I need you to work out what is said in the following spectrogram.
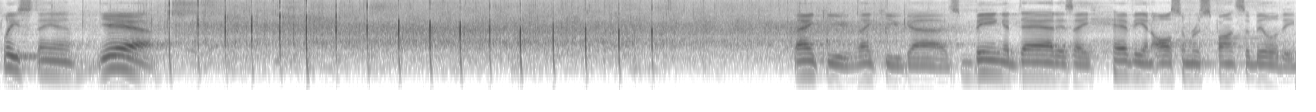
Please stand. Yeah. Thank you. Thank you, guys. Being a dad is a heavy and awesome responsibility.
